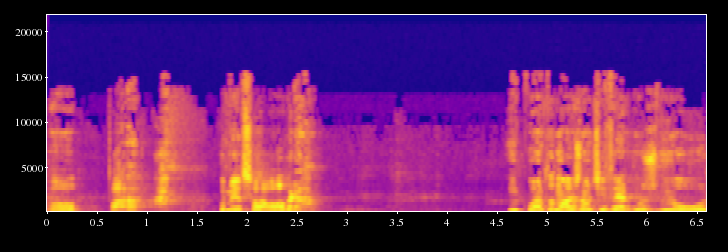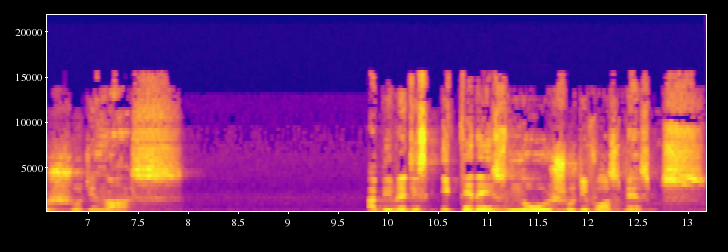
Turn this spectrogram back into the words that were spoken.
Opa! Começou a obra. Enquanto nós não tivermos nojo de nós, a Bíblia diz: e tereis nojo de vós mesmos.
